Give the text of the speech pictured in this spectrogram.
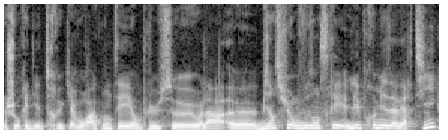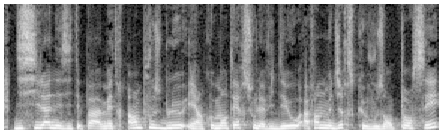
j'aurai des trucs à vous raconter. En plus, voilà, bien sûr, vous en serez les premiers avertis. D'ici là, n'hésitez pas à mettre un pouce bleu et un commentaire sous la vidéo afin de me dire ce que vous en pensez.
